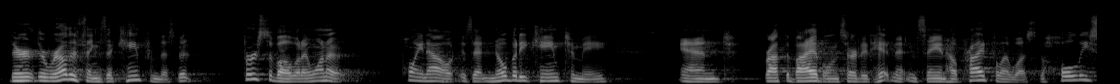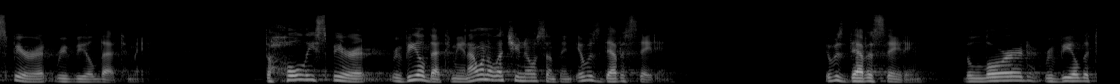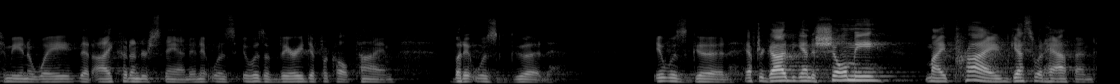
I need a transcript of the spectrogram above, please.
there, there were other things that came from this, but first of all, what I want to point out is that nobody came to me and brought the Bible and started hitting it and saying how prideful I was. The Holy Spirit revealed that to me. The Holy Spirit revealed that to me. And I want to let you know something. It was devastating. It was devastating. The Lord revealed it to me in a way that I could understand, and it was, it was a very difficult time, but it was good. It was good. After God began to show me my pride, guess what happened?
